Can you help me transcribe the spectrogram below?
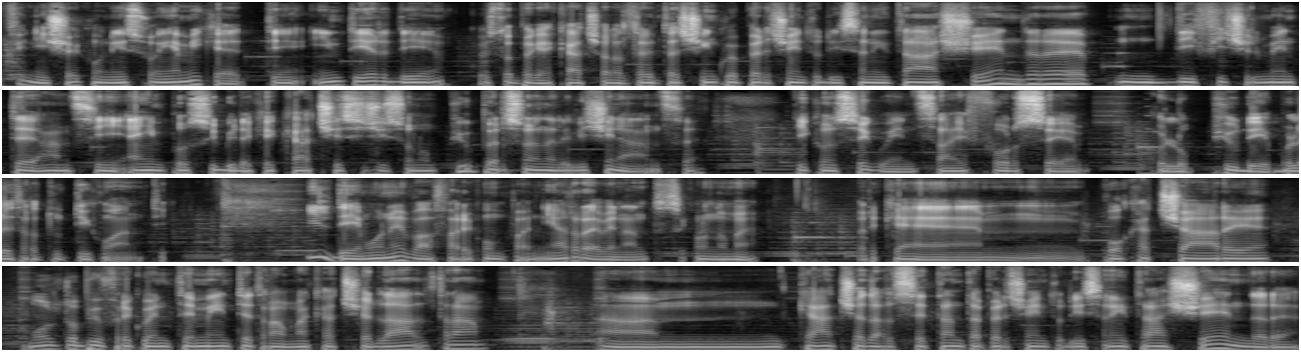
finisce con i suoi amichetti in tier D, questo perché caccia dal 35% di sanità a scendere, mm, difficilmente, anzi è impossibile che cacci se ci sono più persone nelle vicinanze, di conseguenza è forse quello più debole tra tutti quanti. Il demone va a fare compagnia al Revenant, secondo me, perché um, può cacciare molto più frequentemente tra una caccia e l'altra, um, caccia dal 70% di sanità a scendere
